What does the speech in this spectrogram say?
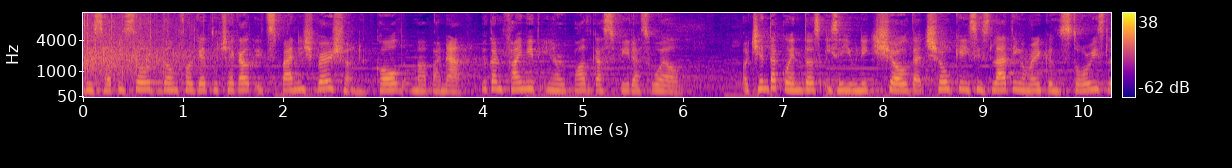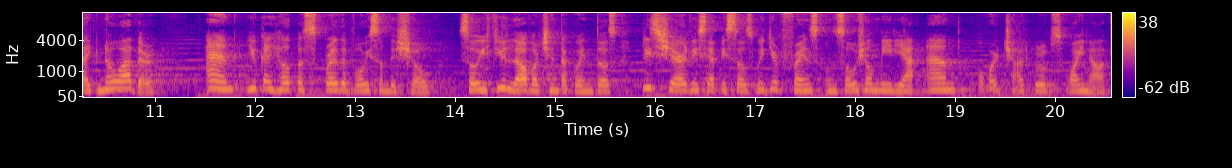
this episode, don't forget to check out its Spanish version called Mapana. You can find it in our podcast feed as well. Ochenta Cuentos is a unique show that showcases Latin American stories like no other, and you can help us spread the voice on the show. So if you love Ochenta Cuentos, please share these episodes with your friends on social media and over chat groups, why not?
